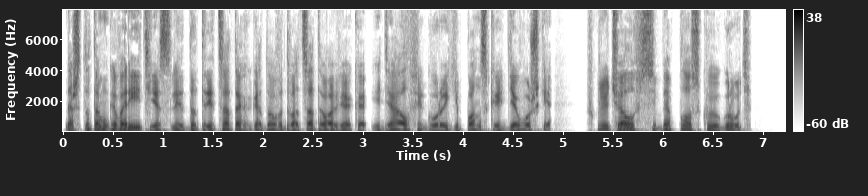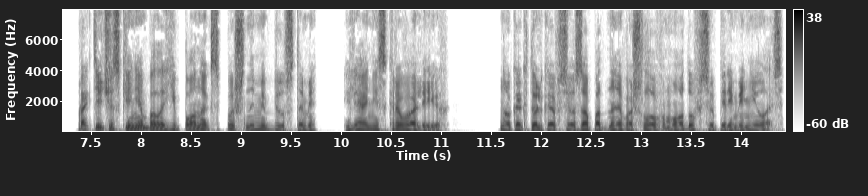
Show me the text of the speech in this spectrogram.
Да что там говорить, если до 30-х годов 20 -го века идеал фигуры японской девушки включал в себя плоскую грудь. Практически не было японок с пышными бюстами, или они скрывали их. Но как только все западное вошло в моду, все переменилось.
